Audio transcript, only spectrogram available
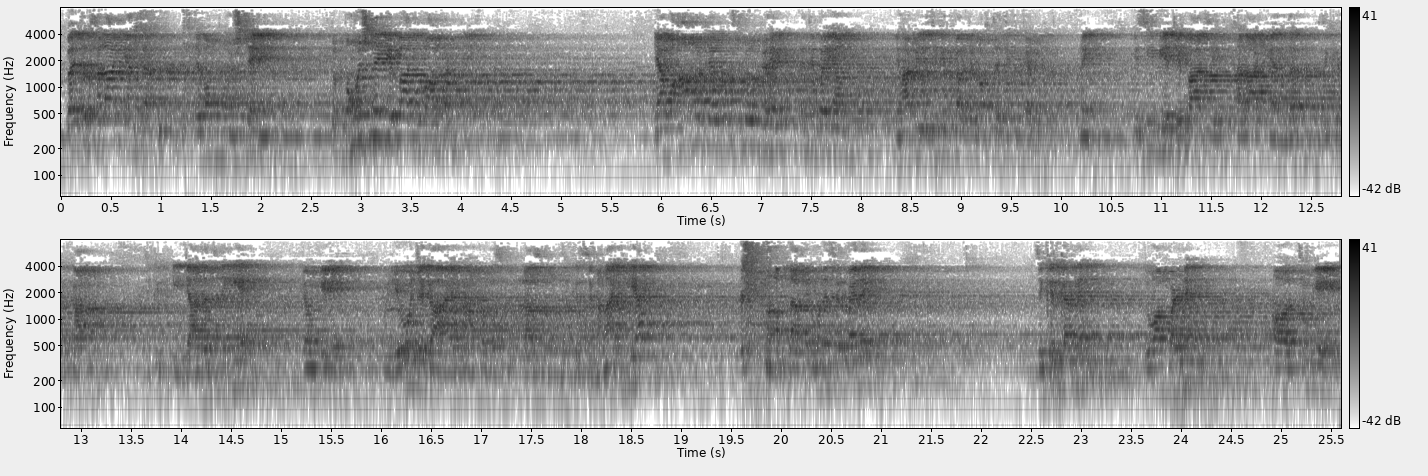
بیت الخلاء کے اندر جب ہم پہنچتے ہیں پہنچنے کے بعد دعا پڑھتے ہیں۔ یا وہاں پر جب کچھ لوگ جو ہے کہتے بھائی، ہم یہاں بھی ذکر کا جو وقت ذکر کر نہیں، کسی بھی اعتبار سے خلا کے اندر ذکر کا ذکر کی اجازت نہیں ہے، کیونکہ یہ وہ جگہ ہے جہاں پر رسول اللہ صلی اللہ علیہ وسلم سے منع کیا۔ اب داخل ہونے سے پہلے ذکر کر لیں، دعا پڑھ لیں۔ اور چونکہ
